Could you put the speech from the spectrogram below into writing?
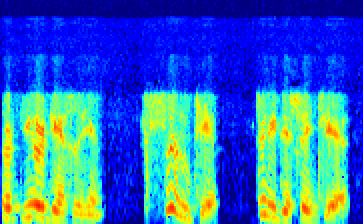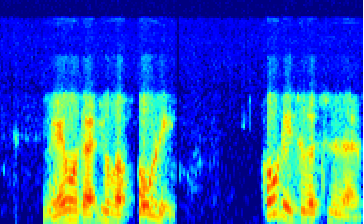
而第二件事情，圣洁，这里的圣洁，原文的用了 holy，holy 这个字呢，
